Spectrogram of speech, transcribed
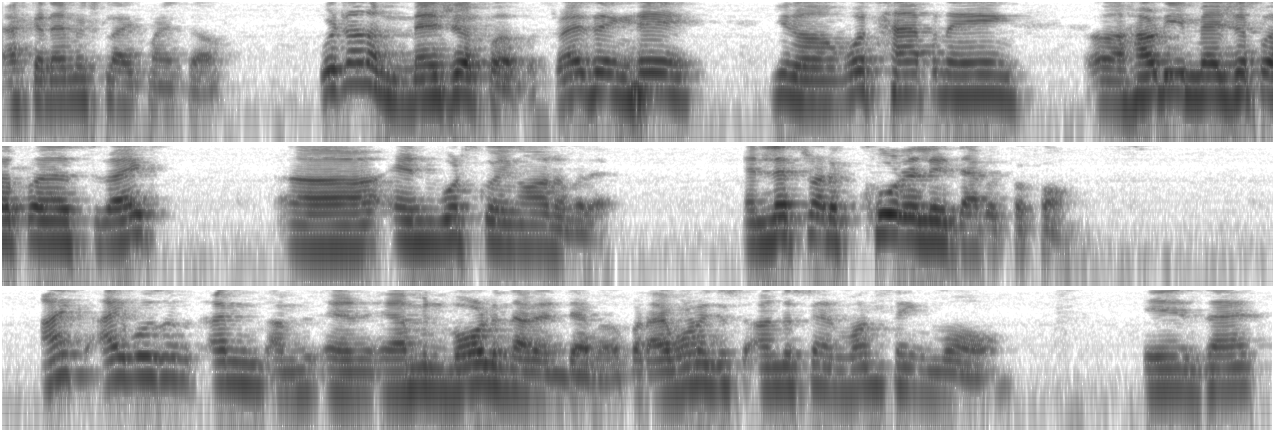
academics like myself, we're trying to measure purpose, right? Saying, hey, you know, what's happening? Uh, how do you measure purpose, right? Uh, and what's going on over there? And let's try to correlate that with performance. I, I wasn't, I'm, I'm, I'm involved in that endeavor, but I want to just understand one thing more is that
